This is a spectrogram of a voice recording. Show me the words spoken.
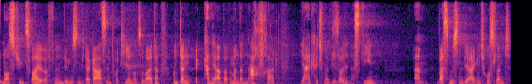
Nord Stream 2 öffnen, wir müssen wieder Gas importieren und so weiter. Und dann kann er aber, wenn man dann nachfragt, ja, Herr Kretschmer, wie soll denn das gehen? Ähm, was müssen wir eigentlich Russland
